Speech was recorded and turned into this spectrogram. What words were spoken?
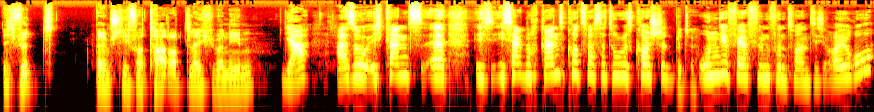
Ich würde beim Stichwort Tatort gleich übernehmen. Ja, also ich kann's, äh, ich, ich sag noch ganz kurz was dazu, es kostet Bitte. ungefähr 25 Euro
